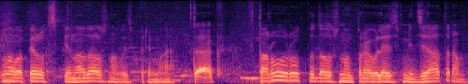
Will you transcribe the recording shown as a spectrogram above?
ну, во-первых, спина должна быть прямая. Так. Второй урок вы должны управлять медиатором.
